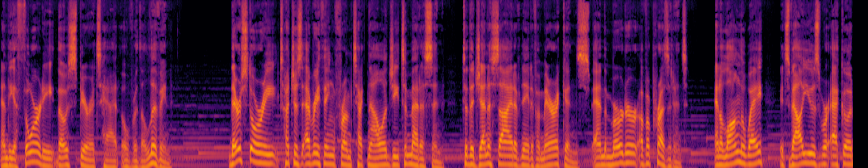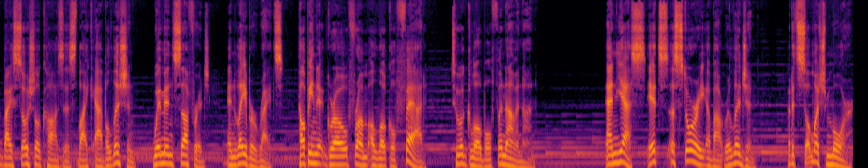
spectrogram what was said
and the authority those spirits had over the living. Their story touches everything from technology to medicine, to the genocide of Native Americans and the murder of a president. And along the way, its values were echoed by social causes like abolition, women's suffrage, and labor rights, helping it grow from a local fad to a global phenomenon. And yes, it's a story about religion, but it's so much more.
